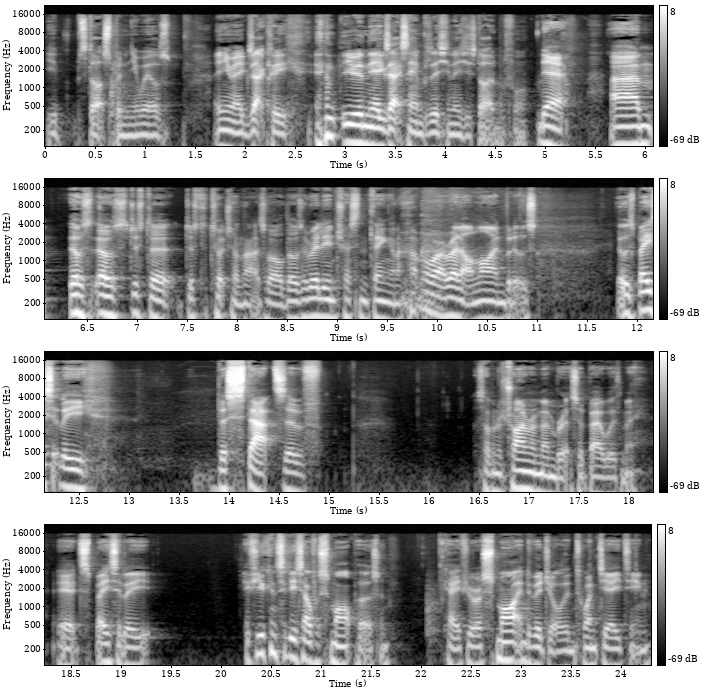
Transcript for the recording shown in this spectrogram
you start spinning your wheels and you're exactly you're in the exact same position as you started before. Yeah. Um, there was there was just a just to touch on that as well. There was a really interesting thing, and I can't remember where I read it online, but it was it was basically the stats of. So I'm going to try and remember it. So bear with me. It's basically if you consider yourself a smart person, okay, if you're a smart individual in 2018,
